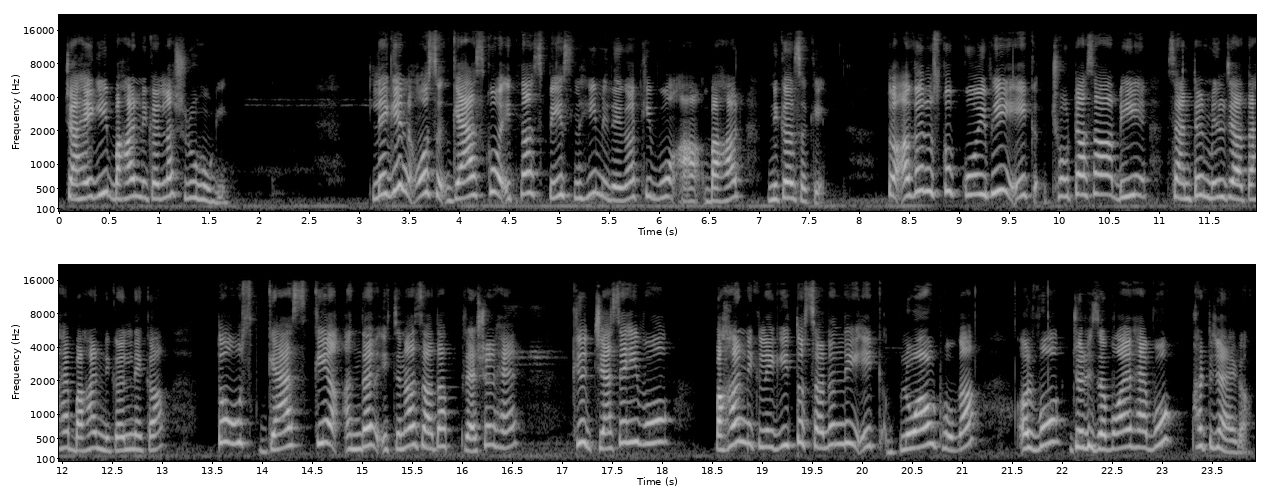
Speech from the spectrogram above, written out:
चाहेगी, बाहर निकलना शुरू होगी। लेकिन उस गैस को इतना स्पेस नहीं मिलेगा कि वो बाहर निकल सके। तो अगर उसको कोई भी एक छोटा सा भी सेंटर मिल जाता है बाहर निकलने का तो उस गैस के अंदर इतना ज़्यादा प्रेशर है कि जैसे ही वो बाहर निकलेगी तो सडनली एक ब्लो आउट होगा और वो जो रिजर्वायर है वो फट जाएगा।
